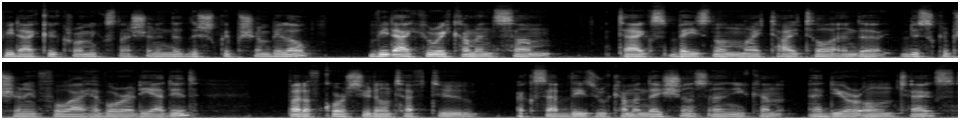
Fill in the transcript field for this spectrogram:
vidIQ Chrome extension in the description below, vidIQ recommends some tags based on my title and the description info I have already added. But of course you don't have to accept these recommendations and you can add your own tags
